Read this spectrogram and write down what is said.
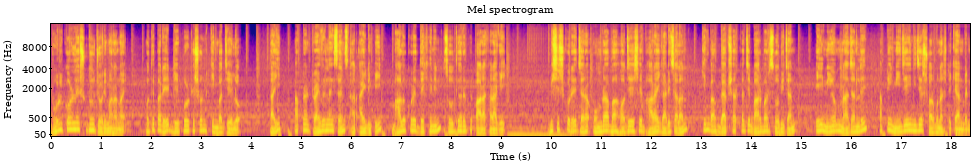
ভুল করলে শুধু জরিমানা নয়, হতে পারে ডিপোর্টেশন কিংবা জেলও। তাই আপনার ড্রাইভিং লাইসেন্স আর আইডিপি ভালো করে দেখে নিন সৌদি আরবে পা রাখার আগেই। বিশেষ করে যারা ওমরা বা হজে এসে ভাড়ায় গাড়ি চালান কিংবা ব্যবসার কাজে বারবার সৌদি যান, এই নিয়ম না জানলে আপনি নিজেই নিজের সর্বনাশটিকে আনবেন।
